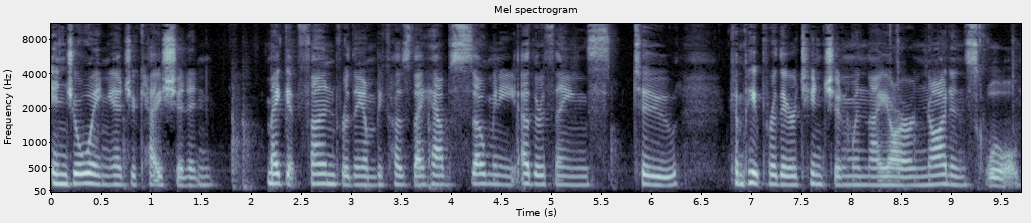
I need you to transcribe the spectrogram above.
enjoying education and make it fun for them because they have so many other things to compete for their attention when they are not in school.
